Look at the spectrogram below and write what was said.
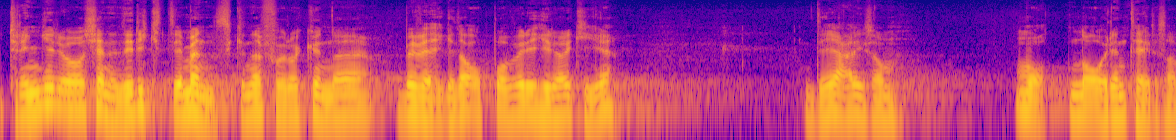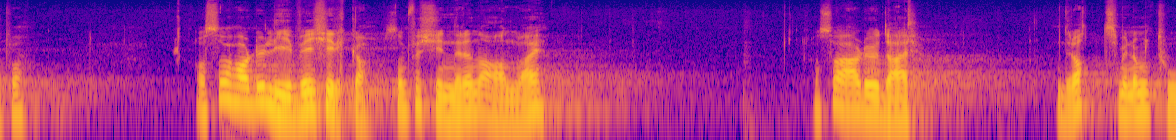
Du trenger å kjenne de riktige menneskene for å kunne bevege deg oppover i hierarkiet. Det er liksom måten å orientere seg på. Og så har du livet i kirka, som forkynner en annen vei. Og så er du der Dratt mellom to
